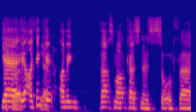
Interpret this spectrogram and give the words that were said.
yeah, yeah, I think Yeah. it. I mean, that's Mark Cusner's sort of uh,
